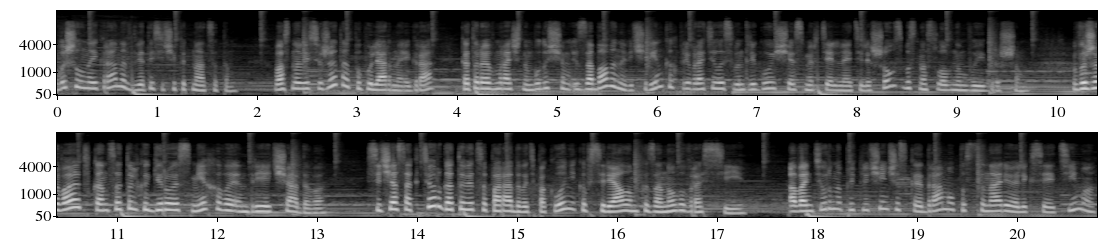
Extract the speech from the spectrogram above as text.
вышел на экраны в 2015 -м. В основе сюжета популярная игра, которая в мрачном будущем из забавы на вечеринках превратилась в интригующее смертельное телешоу с баснословным выигрышем. Выживают в конце только герои Смехова и Андрея Чадова, Сейчас актер готовится порадовать поклонников сериалом «Казанова в России». Авантюрно-приключенческая драма по сценарию Алексея Тима,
